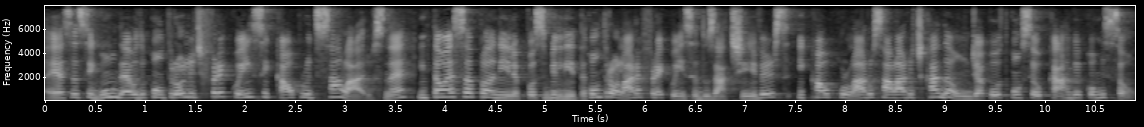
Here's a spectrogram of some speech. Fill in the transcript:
essa segunda é o do controle de frequência e cálculo de salários, né, então essa planilha possibilita controlar controlar a frequência dos ativers e calcular o salário de cada um, de acordo com seu cargo e comissão.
